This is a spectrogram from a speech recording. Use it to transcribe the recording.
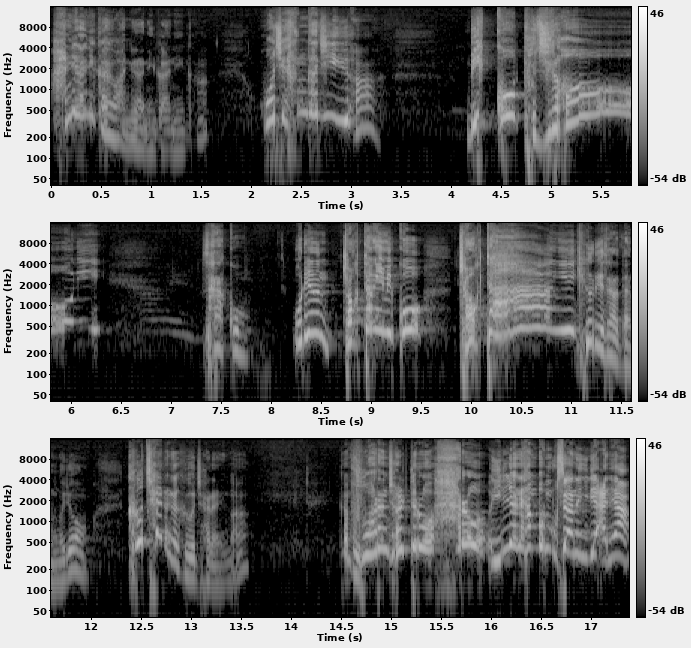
아니라니까요, 아니라니까, 아니까. 오직 한 가지 이유야. 믿고 부지런히 살았고, 우리는 적당히 믿고 적당히 게으르게 살았다는 거죠. 그거 차이인가 그거 차이인가? 그러니까 부활은 절대로 하루 1년에 한 번 묵상하는 일이 아니야.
